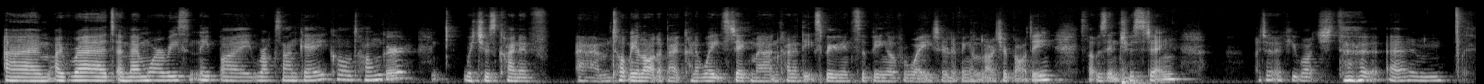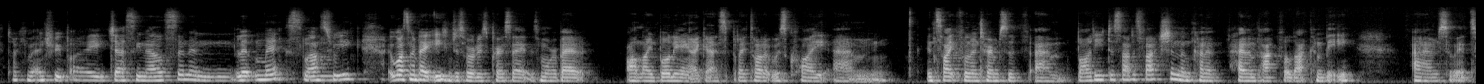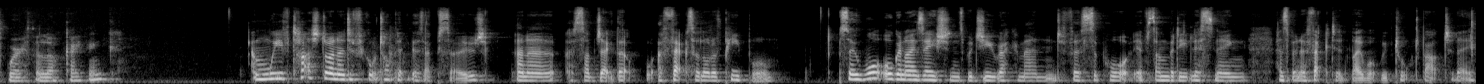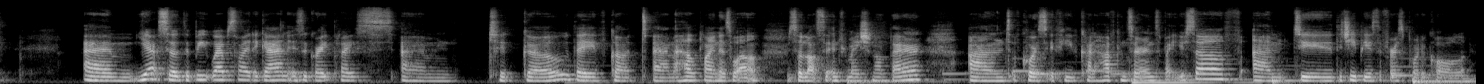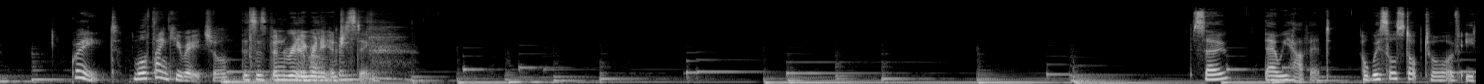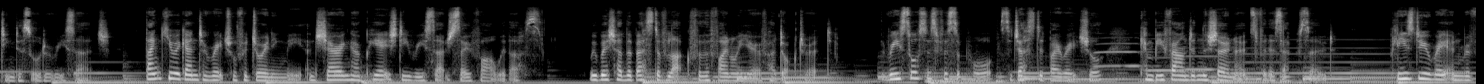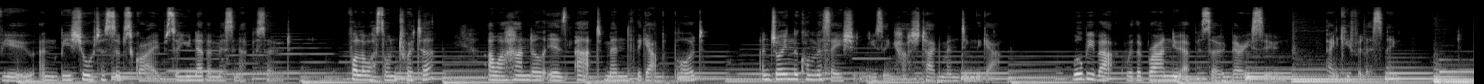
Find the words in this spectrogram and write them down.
Um, I read a memoir recently by Roxane Gay called Hunger, which was kind of um, taught me a lot about kind of weight stigma and kind of the experience of being overweight or living in a larger body. So that was interesting. I don't know if you watched the um, documentary by Jesy Nelson and Little Mix last mm. week. It wasn't about eating disorders per se, it was more about online bullying, I guess, but I thought it was quite um, insightful in terms of um, body dissatisfaction and kind of how impactful that can be. Um, so it's worth a look, I think. And we've touched on a difficult topic this episode and a, a subject that affects a lot of people. So, what organisations would you recommend for support if somebody listening has been affected by what we've talked about today? Um, yeah, so the Beat website again is a great place um, to go. They've got um, a helpline as well, so lots of information on there. And of course, if you kind of have concerns about yourself, um, do the GP as the first port of call. Great. Well, thank you, Rachel. This has been really, really interesting. So, there we have it a whistle stop tour of eating disorder research. Thank you again to Rachel for joining me and sharing her PhD research so far with us. We wish her the best of luck for the final year of her doctorate. The resources for support suggested by Rachel can be found in the show notes for this episode. Please do rate and review and be sure to subscribe so you never miss an episode. Follow us on Twitter. Our handle is at MendTheGapPod and join the conversation using hashtag MendingTheGap. We'll be back with a brand new episode very soon. Thank you for listening.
